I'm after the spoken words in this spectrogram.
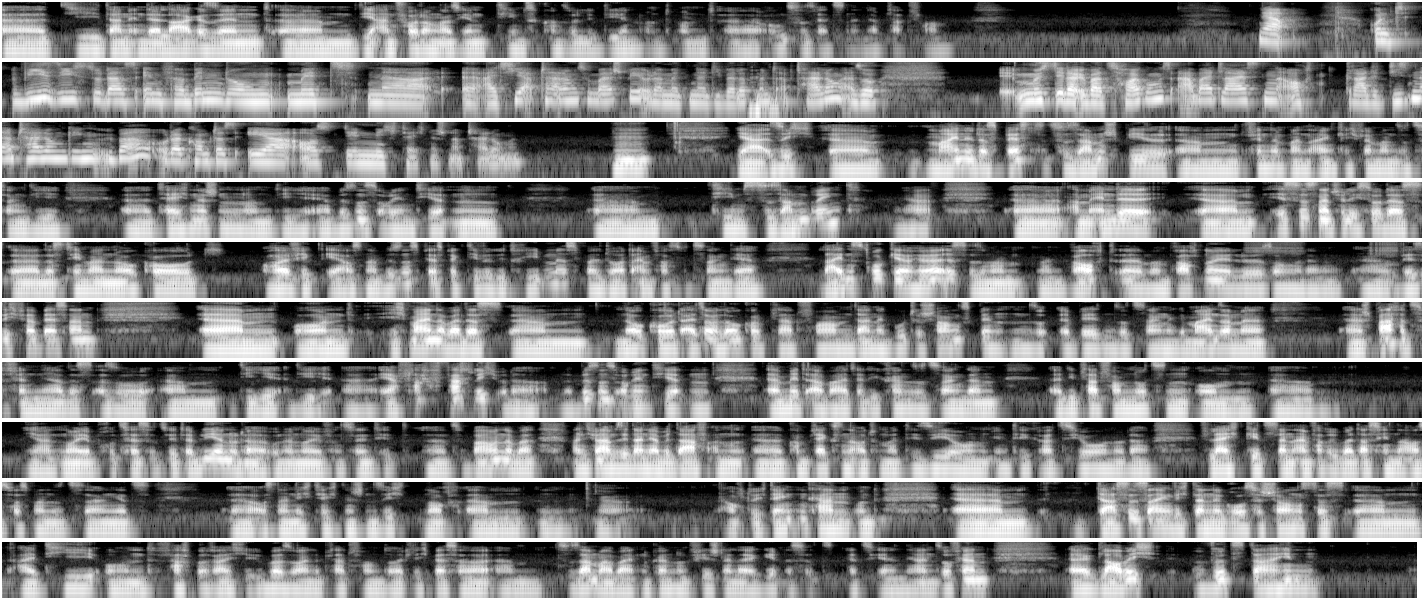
äh, die dann in der Lage sind, ähm, die Anforderungen aus ihrem Team zu konsolidieren und, und äh, umzusetzen in der Plattform. Ja, und wie siehst du das in Verbindung mit einer äh, IT-Abteilung zum Beispiel oder mit einer Development-Abteilung? Also äh, müsst ihr da Überzeugungsarbeit leisten, auch gerade diesen Abteilungen gegenüber, oder kommt das eher aus den nicht technischen Abteilungen? Hm. Ja, also ich äh, meine, das beste Zusammenspiel ähm, findet man eigentlich, wenn man sozusagen die äh, technischen und die eher businessorientierten ähm, Teams zusammenbringt. Ja. Äh, am Ende ähm, ist es natürlich so, dass äh, das Thema No-Code häufig eher aus einer Business-Perspektive getrieben ist, weil dort einfach sozusagen der Leidensdruck ja höher ist. Also man, man braucht, äh, man braucht neue Lösungen oder äh, will sich verbessern. Ähm, und ich meine aber, dass ähm, No-Code als auch Low-Code-Plattformen da eine gute Chance binden, so, äh, bilden, sozusagen eine gemeinsame äh, Sprache zu finden. Ja, dass also ähm, die, die äh, eher flach, fachlich oder, oder businessorientierten äh, Mitarbeiter, die können sozusagen dann äh, die Plattform nutzen, um ähm, ja, neue Prozesse zu etablieren oder, oder neue Funktionalität äh, zu bauen. Aber manchmal haben sie dann ja Bedarf an äh, komplexen Automatisierung, Integration oder vielleicht geht es dann einfach über das hinaus, was man sozusagen jetzt äh, aus einer nicht technischen Sicht noch ähm, ja, auch durchdenken kann. Und ähm, das ist eigentlich dann eine große Chance, dass ähm, IT und Fachbereiche über so eine Plattform deutlich besser ähm, zusammenarbeiten können und viel schneller Ergebnisse erzielen. Ja, insofern äh, glaube ich, wird es dahin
